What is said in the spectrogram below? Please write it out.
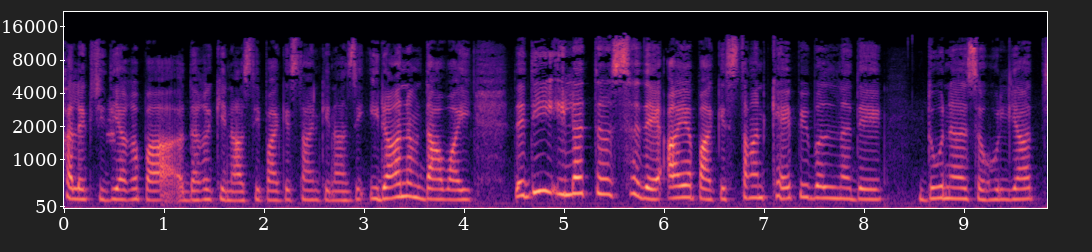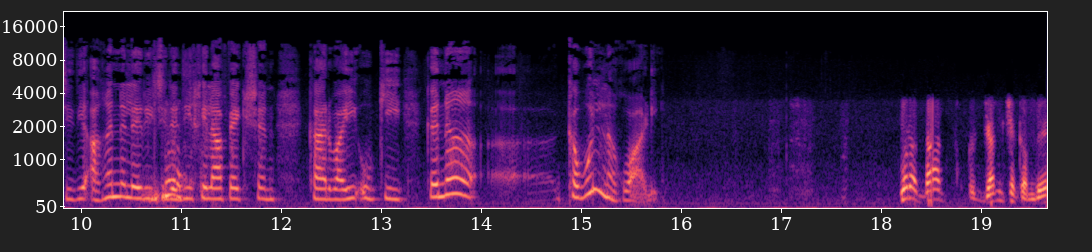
خلک چې دی هغه په دغه کې ناشتي پاکستان کې ناشتي ایران هم دا وایي د دې علت څه دی آیا پاکستان کیپیبل نه دی دونه سہولیات چې دی اغه نه لري چې د دې خلاف اکشن کاروایی وکي کنه کول نه غواړي ګوره دا جنگ چې کوم دی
